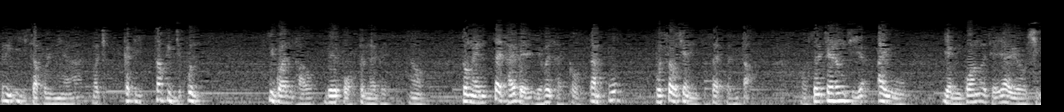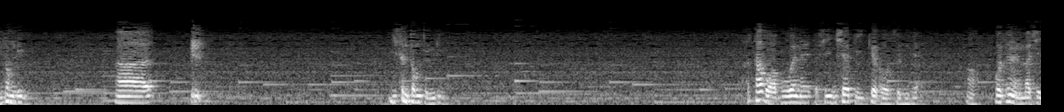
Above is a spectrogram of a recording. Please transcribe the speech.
可能二十岁尔，我就家己走去日本。去关头买布登那边哦，当然在台北也会采购，但不不受限只在本岛哦，所以这东西爱有眼光，而且要有行动力，呃，一胜中独立。啊，他外部分呢，就是因小弟叫何春的哦，我这人嘛是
